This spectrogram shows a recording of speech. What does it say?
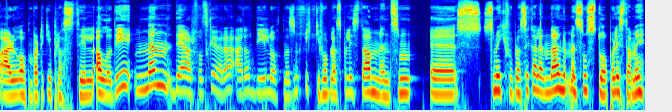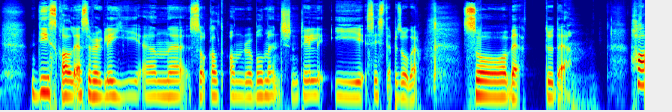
er det jo åpenbart ikke plass til alle de, men det jeg i hvert fall skal gjøre, er at de låtene som ikke får plass på lista, men som, eh, som ikke får plass i kalenderen, men som står på lista mi, de skal jeg selvfølgelig gi en eh, såkalt honorable mention til i siste episode. Så vet du det ha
